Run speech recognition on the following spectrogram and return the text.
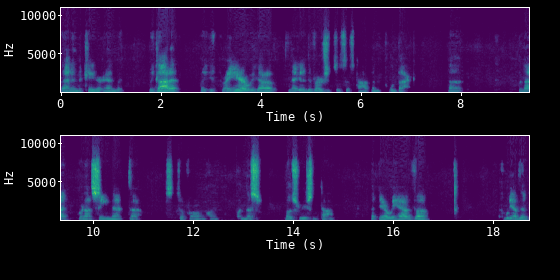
that indicator, and we got it. Right here, we got a negative divergence at this top and pulled back. Uh, we're not we're not seeing that uh, so far on, on, on this most recent top. But here we have uh, we have the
